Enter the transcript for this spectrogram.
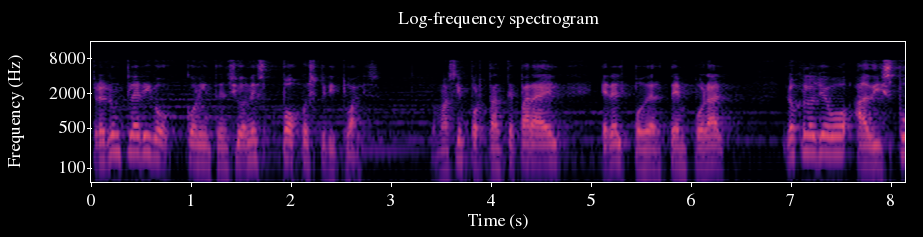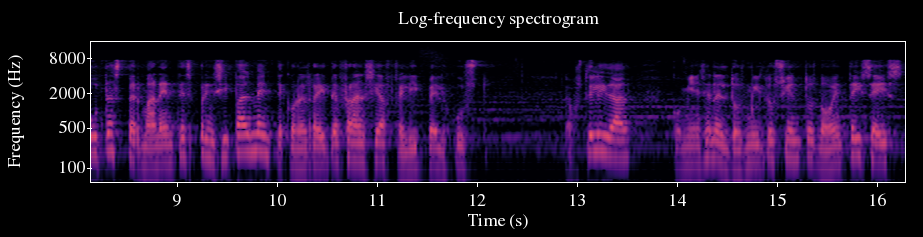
pero era un clérigo con intenciones poco espirituales. Lo más importante para él era el poder temporal, lo que lo llevó a disputas permanentes principalmente con el rey de Francia Felipe el Justo. La hostilidad comienza en el 2296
